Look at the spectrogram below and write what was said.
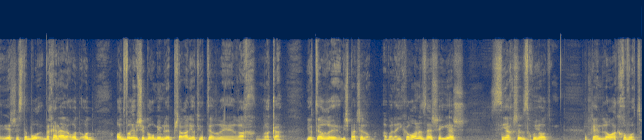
יש הסתברות, וכן הלאה, עוד, עוד, עוד דברים שגורמים לפשרה להיות יותר אה, רך, רכה, יותר אה, משפט שלום. אבל העיקרון הזה שיש שיח של זכויות, כן? לא רק חובות.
